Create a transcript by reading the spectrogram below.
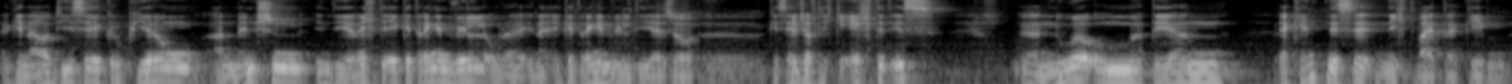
genau diese Gruppierung an Menschen in die rechte Ecke drängen will oder in eine Ecke drängen will, die also äh, gesellschaftlich geächtet ist, äh, nur um deren Erkenntnisse nicht weitergeben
